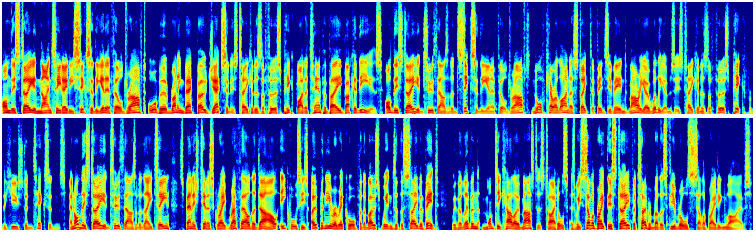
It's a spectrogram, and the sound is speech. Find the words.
On this day in 1986 in the NFL draft, Auburn running back Bo Jackson is taken as the first pick by the Tampa Bay Buccaneers. On this day in 2006 in the NFL draft, North Carolina state defensive end Mario Williams is taken as the first pick from the Houston Texans. And on this day in 2018, Spanish tennis great Rafael Nadal equals his open era record for the most wins at the same event with 11 Monte Carlo Masters titles as we celebrate this day for Tobin Brothers Funerals celebrating lives.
